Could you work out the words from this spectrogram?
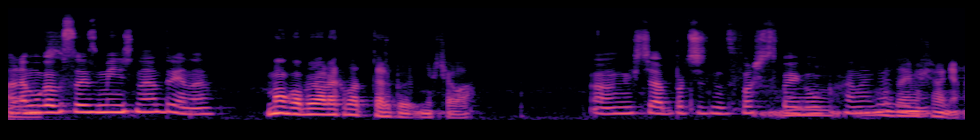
Ale Więc mogłaby sobie zmienić na Adrianę. Mogłaby, ale chyba też by nie chciała. A, nie chciała patrzeć na twarz swojego Mm, ukochanego? Wydaje mi się, że nie.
